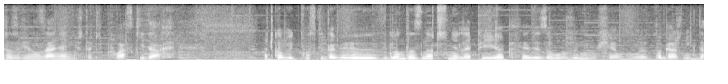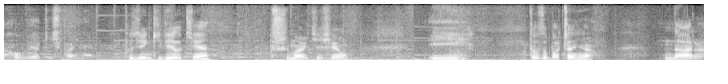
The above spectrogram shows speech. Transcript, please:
rozwiązania niż taki płaski dach. Aczkolwiek płaski dach e, wygląda znacznie lepiej, jak założy mu się bagażnik dachowy jakiś fajny. To dzięki wielkie, trzymajcie się i do zobaczenia. Nara.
